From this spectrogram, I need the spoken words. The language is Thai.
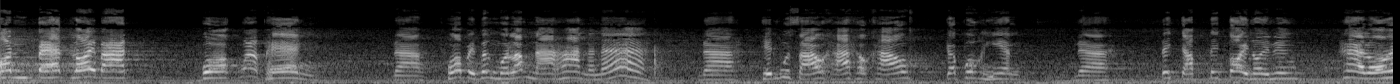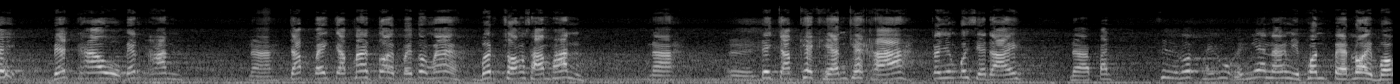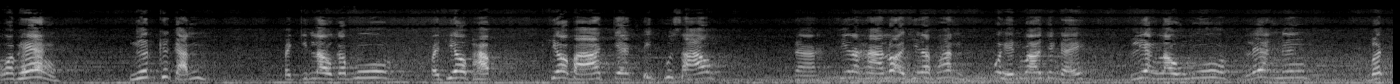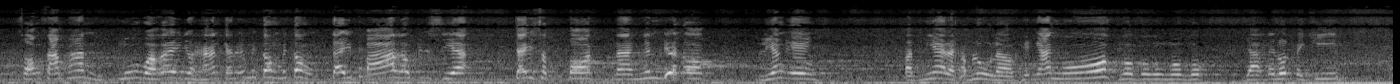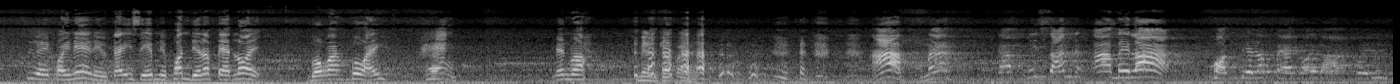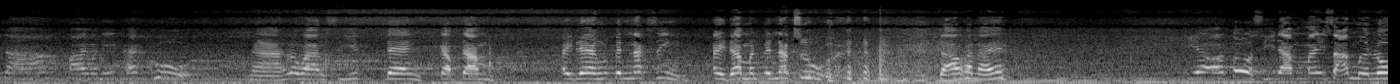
ผ่อนแปดร้อยบาท บอกว่าแพงนะเพราะไปเบิ่งหมอลำหนาห้านน่ะนะนะเห็นผู้สาวขาขาวๆกระโปรงเฮียนนะได้จับได้ต้อยหน่อยนึงห้าร้อยแบงค์เทาแบงค์พันนะจับไปจับมาต้อยไปต้อยมาเบิดสองสามพันนะเออได้จับแค่แขนแค่ขา ก็ยังไม่เสียดายนะปันซื้อรถให้ลูกให้เงี้ยนางนี่พอนแปดร้อยบอกว่าแพง เงืดคือกัน ไปกินเหล้ากับมูไปเที่ยวผับ เที่ยวบาร์แจกติปผู้สาวนะทีละห้าร้อยทีละพันก็เห็นว่าจังไดเลี้ยงเหล้ามูแรงหนึ่งเบิดสองสามพันมูบอกว่าอยเดี๋ยวหารกันเอ้ยไม่ต้องไม่ต้องใจป๋าเราเป็นเสียใจสปอร์ตนะเงินเดือนออกเลี้ยงเอง ปัดเนี้ยแหละครับลูกเราเห็นงานงกงกงกงกงกอยากได้รถไปขี่เสื้อไอ้คอยแน่เนี่ยไกด์เซฟเนี่ยพ่อนเดือนละแปดร้อย บอกว่าบ่ไหวแพงแม่นบ่แม่นครับไอ้อะมากับนิสสันอาเมล่าผ่อนเดือนละแปดร้อยบาทไปรุ่นจ๋าปลายวันนี้แพ็คคู่นะระหว่างสีแดงกับดำไอ้แดงมันเป็นนักซิ่ง ไอ้ดำมันเป็นนักสู้ จะเอาคันไหน เกียร์ออโต้สีดำไม่สามหมื่นโล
